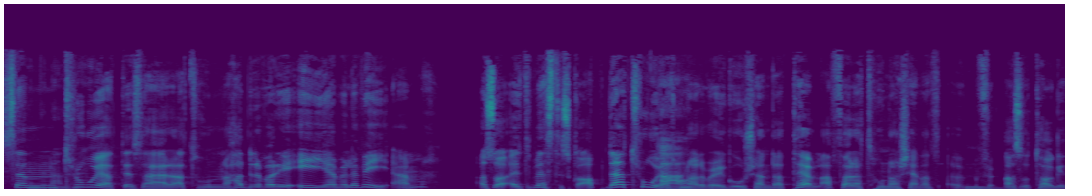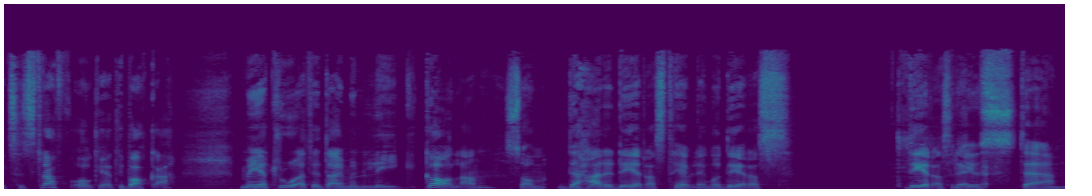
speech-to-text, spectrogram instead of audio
Sen än tror jag att det är så här att hon, hade det varit EM eller VM, alltså ett mästerskap, där tror jag ja. att hon hade varit godkänd att tävla för att hon har tjänat, mm. alltså tagit sitt straff och är tillbaka. Men mm. jag tror att det är Diamond League-galan som, det här är deras tävling och deras deras regler. Just det,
